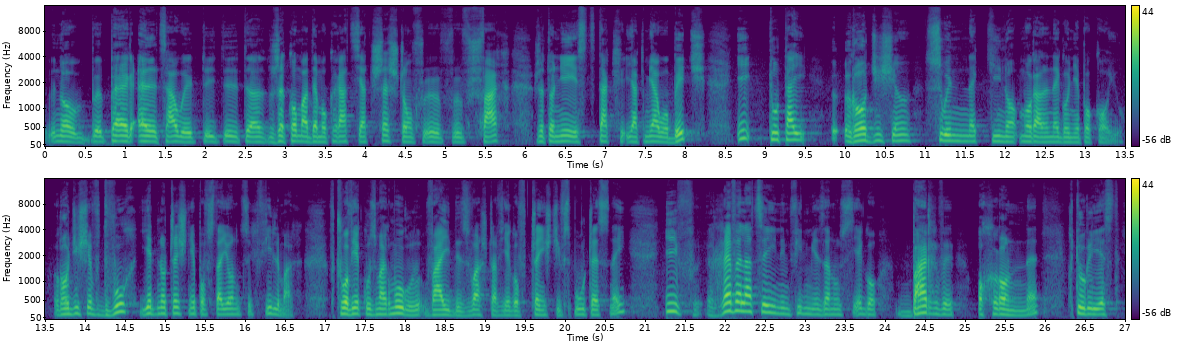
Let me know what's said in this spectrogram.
no, PRL cały, ta rzekoma demokracja trzeszczą w, w, w szwach, że to nie jest tak, jak miało być. I tutaj rodzi się słynne kino moralnego niepokoju. Rodzi się w dwóch jednocześnie powstających filmach. W Człowieku z marmuru Wajdy, zwłaszcza w jego w części współczesnej i w rewelacyjnym filmie Zanussiego Barwy ochronne, który jest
